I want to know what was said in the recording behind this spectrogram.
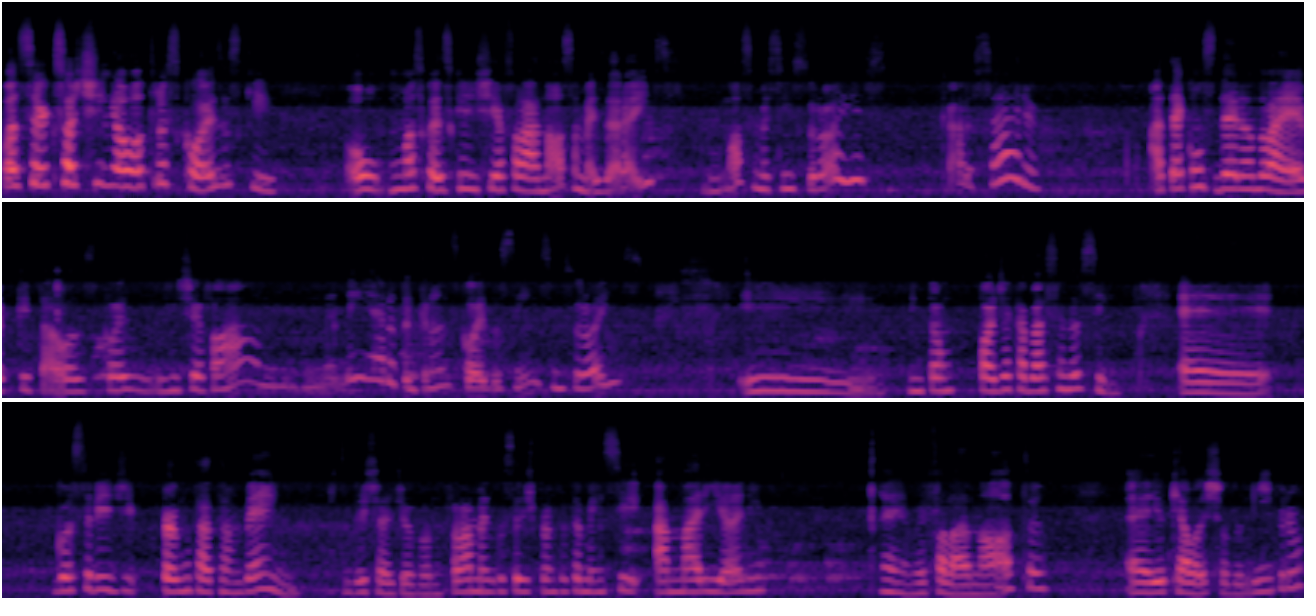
Pode ser que só tinha outras coisas que. Ou umas coisas que a gente ia falar, nossa, mas era isso. Nossa, mas censurou isso. Cara, sério. Até considerando a época e tal, as coisas, a gente ia falar, ah, nem era grandes coisas assim, censurou isso. E então pode acabar sendo assim. É, gostaria de perguntar também, deixar a Giovana falar, mas gostaria de perguntar também se a Mariane é, vai falar a nota é, e o que ela achou do livro.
